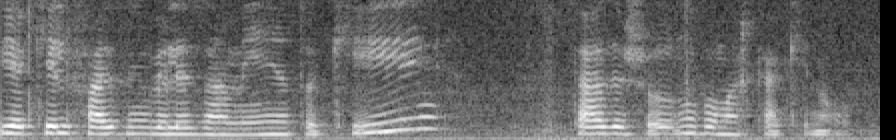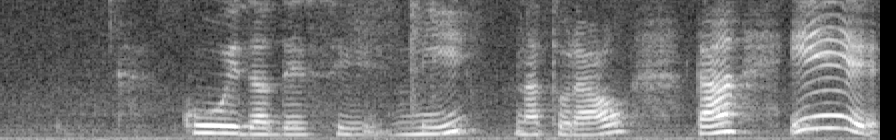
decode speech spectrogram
E aqui ele faz o um embelezamento aqui, tá? Deixa eu, não vou marcar aqui não. Cuida desse Mi natural, tá? E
